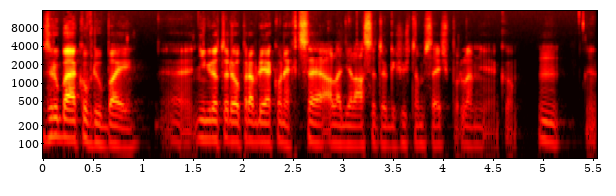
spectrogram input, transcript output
zhruba jako v Dubaji. Uh, nikdo to doopravdy jako nechce, ale dělá se to, když už tam seš, podle mě. Jako. Hmm. Uh,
